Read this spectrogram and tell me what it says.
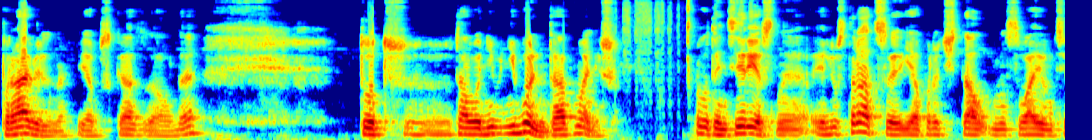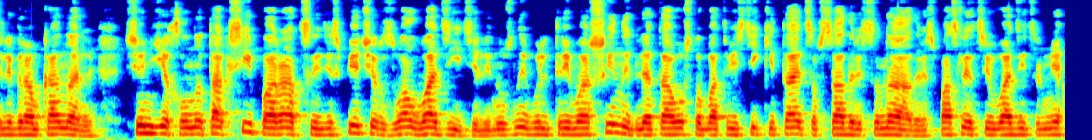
правильно, я бы сказал, да, тот э, того не, не больно-то обманешь. Вот интересная иллюстрация, я прочитал на своем телеграм-канале. Сегодня ехал на такси, по рации диспетчер звал водителей. Нужны были три машины для того, чтобы отвезти китайцев с адреса на адрес. Впоследствии водитель мне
